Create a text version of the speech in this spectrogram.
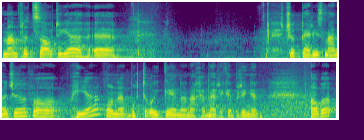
Manfred sagte, ja, äh, Chuck Berrys Manager war hier und er möchte euch gerne nach Amerika bringen. Aber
